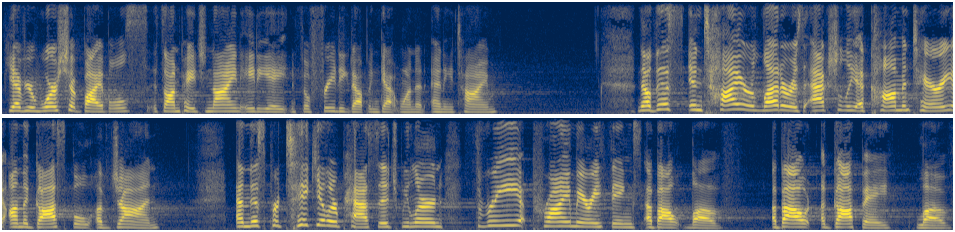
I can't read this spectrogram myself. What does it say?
If you have your worship Bibles, it's on page 988, and feel free to get up and get one at any time. Now, this entire letter is actually a commentary on the Gospel of John. And this particular passage, we learn three primary things about love, about agape love.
